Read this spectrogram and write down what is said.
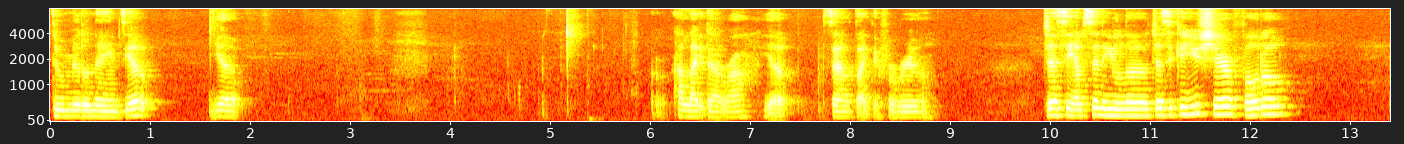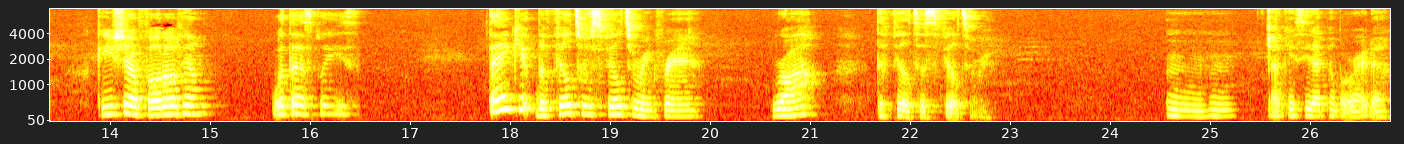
through middle names. Yep, yep. I like that, Ra. Yep, sounds like it for real. Jesse, I'm sending you love. Jesse, can you share a photo? Can you share a photo of him with us, please? Thank you. The filter's filtering, friend. Ra, the filter's filtering. Mm-hmm. Y'all can see that pimple right there.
